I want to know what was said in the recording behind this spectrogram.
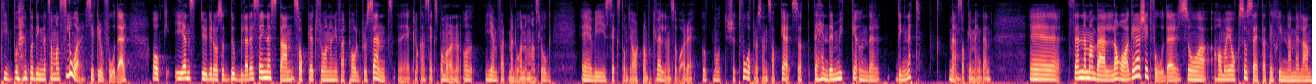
tid på, på dygnet som man slår sitt grovfoder. Och i en studie då så dubblade sig nästan sockret från ungefär 12 procent eh, klockan 6 på morgonen och jämfört med då när man slog eh, vid 16 till 18 på kvällen så var det upp mot 22 procent socker. Så att det händer mycket under dygnet med sockermängden. Eh, sen när man väl lagrar sitt foder så har man ju också sett att det är skillnad mellan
